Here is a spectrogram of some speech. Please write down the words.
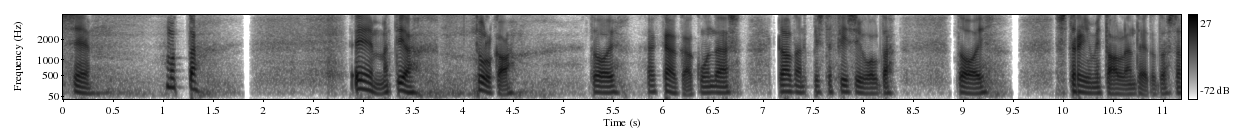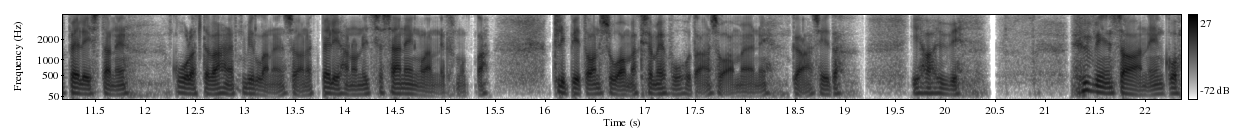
se, mutta en mä tiedä, tulkaa toi, käykää kuuntelemassa dalton.fi-sivulta toi striimitallenteita tuosta pelistä, niin kuulette vähän, että millainen se on. Et pelihän on itse asiassa englanniksi, mutta klipit on suomeksi ja me puhutaan suomea, niin kyllähän siitä ihan hyvin, hyvin saa niin kuin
